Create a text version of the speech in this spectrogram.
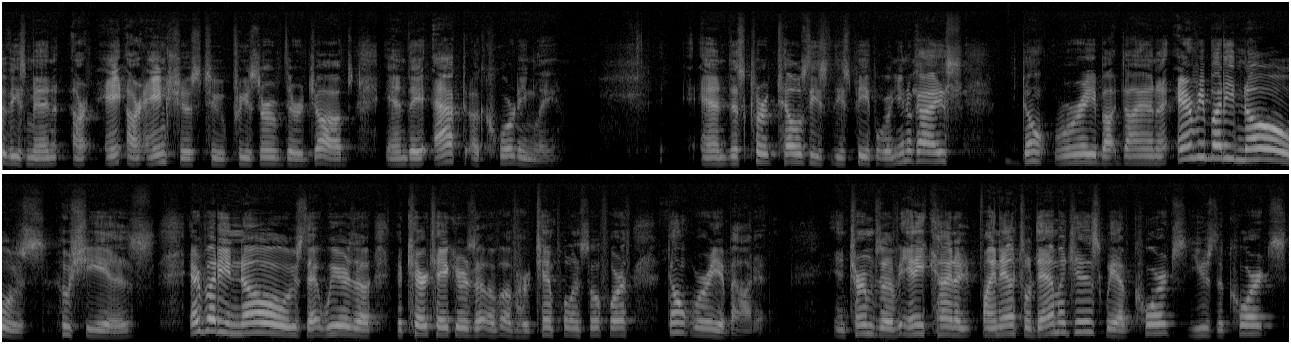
of these men are, are anxious to preserve their jobs, and they act accordingly. And this clerk tells these, these people, you know, guys, don't worry about Diana. Everybody knows who she is. Everybody knows that we're the, the caretakers of, of her temple and so forth. Don't worry about it. In terms of any kind of financial damages, we have courts. Use the courts.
